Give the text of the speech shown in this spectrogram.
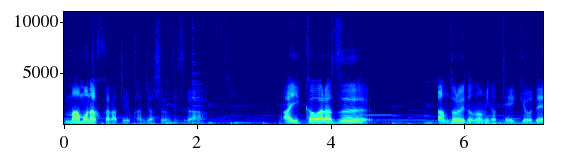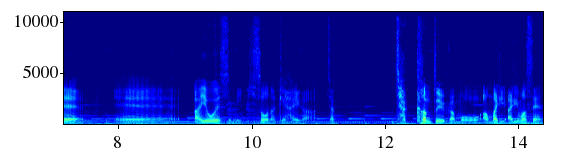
間もなくかなという感じはするんですが、相変わらず、Android のみの提供で、えー、iOS に来そうな気配が若干というかもうあんまりありません。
